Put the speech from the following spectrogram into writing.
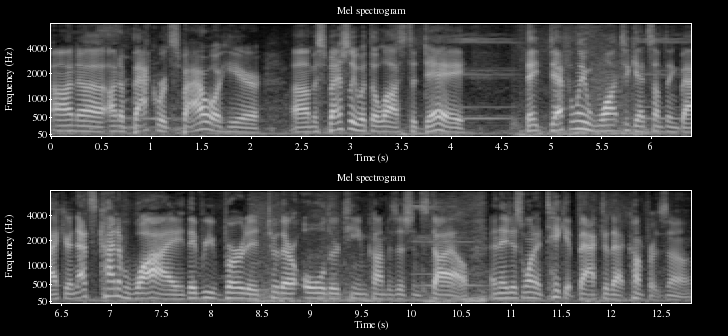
on a, on a backward spiral here, um, especially with the loss today. They definitely want to get something back here, and that's kind of why they've reverted to their older team composition style, and they just want to take it back to that comfort zone.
